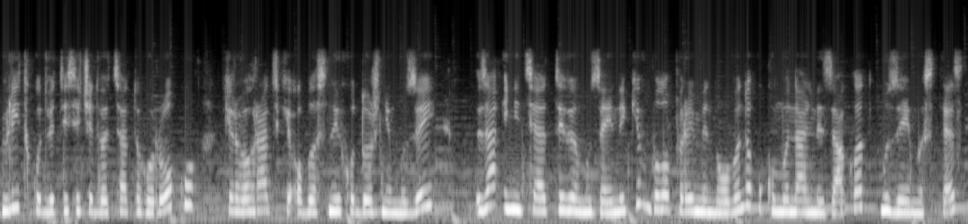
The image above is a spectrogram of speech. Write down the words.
Влітку 2020 року Кіровоградський обласний художній музей за ініціативи музейників було перейменовано у комунальний заклад Музей мистецтв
